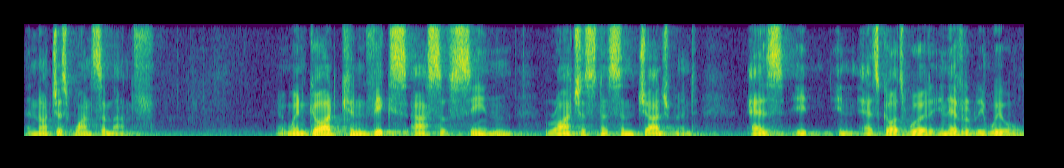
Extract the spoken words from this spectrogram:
and not just once a month. When God convicts us of sin, righteousness, and judgment, as, it, in, as God's word inevitably will,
